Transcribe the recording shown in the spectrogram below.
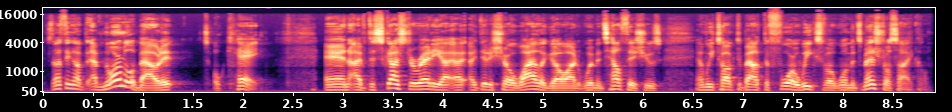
There's nothing abnormal about it. It's okay. And I've discussed already, I, I, did a show a while ago on women's health issues, and we talked about the four weeks of a woman's menstrual cycle.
